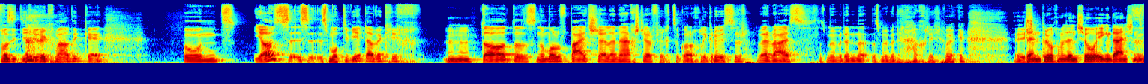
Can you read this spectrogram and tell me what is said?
positive Rückmeldung gegeben. Und ja, es, es, es motiviert auch wirklich, Mhm. da das nochmal auf zu stellen nächstes Jahr, vielleicht sogar ein bisschen grösser, wer weiß. Das müssen wir dann, das müssen wir dann auch ein bisschen schauen. Ist- Dann brauchen wir dann schon irgendeine wir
